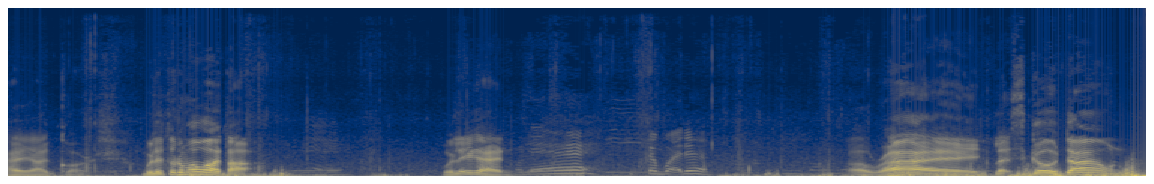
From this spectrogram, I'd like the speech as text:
Rakaya Gorge Boleh turun bawah tak? Boleh kan? Boleh. Kita buat dia. Alright, let's go down.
